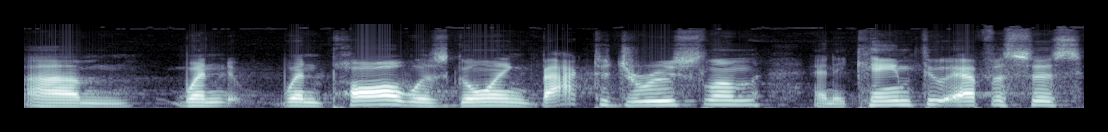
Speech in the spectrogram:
Um, when, when Paul was going back to Jerusalem and he came through Ephesus,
